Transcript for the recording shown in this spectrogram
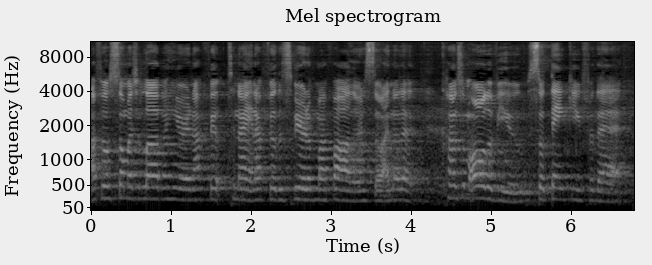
I feel so much love in here and I feel tonight and I feel the spirit of my father. So I know that comes from all of you. So thank you for that.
